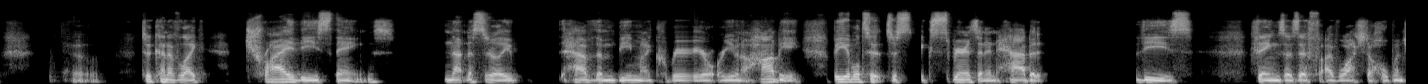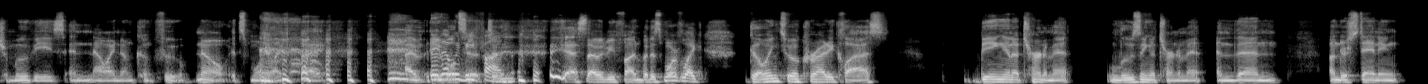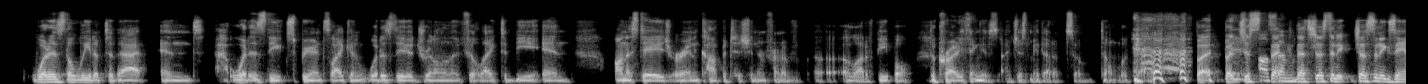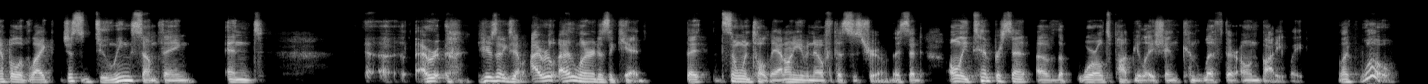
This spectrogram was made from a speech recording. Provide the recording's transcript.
you know, to kind of like try these things not necessarily have them be my career or even a hobby, be able to just experience and inhabit these things as if I've watched a whole bunch of movies and now I know kung fu. No, it's more like I, I'm so that would to, be fun. To, yes, that would be fun. But it's more of like going to a karate class, being in a tournament, losing a tournament, and then understanding what is the lead up to that and what is the experience like and what does the adrenaline feel like to be in on a stage or in competition in front of a, a lot of people. The karate thing is I just made that up, so don't look at it. but but just awesome. that, that's just an just an example of like just doing something and uh, re, here's an example. I re, I learned as a kid that someone told me I don't even know if this is true. They said only 10% of the world's population can lift their own body weight. Like, whoa,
